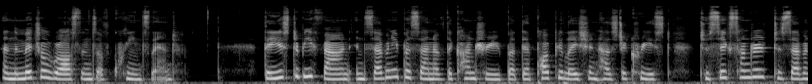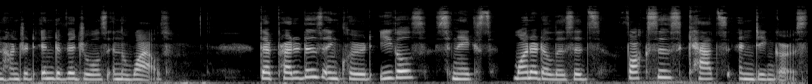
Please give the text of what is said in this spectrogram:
and the Mitchell grasslands of Queensland. They used to be found in 70% of the country, but their population has decreased to 600 to 700 individuals in the wild. Their predators include eagles, snakes, monitor lizards, foxes, cats, and dingoes.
